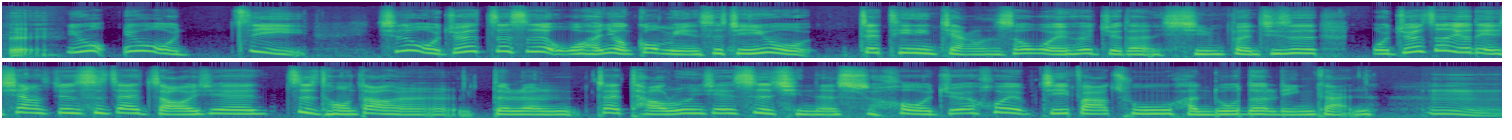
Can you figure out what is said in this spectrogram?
对，因为因为我自己其实我觉得这是我很有共鸣的事情，因为我。在听你讲的时候，我也会觉得很兴奋。其实我觉得这有点像，就是在找一些志同道合的人，在讨论一些事情的时候，我觉得会激发出很多的灵感。嗯，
